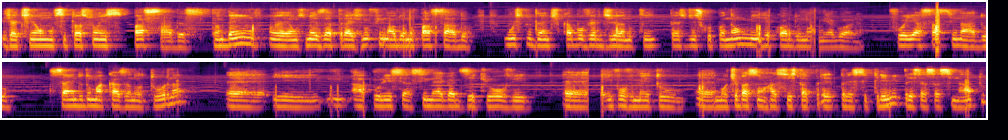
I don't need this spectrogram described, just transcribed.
já tinham situações passadas. Também é, uns meses atrás, no final do ano passado, um estudante cabo-verdiano que peço desculpa, não me recordo o nome agora, foi assassinado saindo de uma casa noturna é, e a polícia se nega a dizer que houve é, envolvimento, é, motivação racista para esse crime, para esse assassinato.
